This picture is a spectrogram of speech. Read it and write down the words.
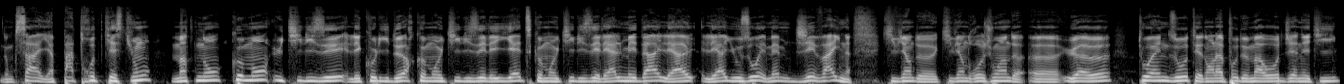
Donc ça, il n'y a pas trop de questions. Maintenant, comment utiliser les co-leaders, comment utiliser les Yates, comment utiliser les Almeida, les, les Ayuso et même Jay Vine qui vient de, qui vient de rejoindre UAE. Toi Enzo, tu es dans la peau de Mauro Gianetti.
